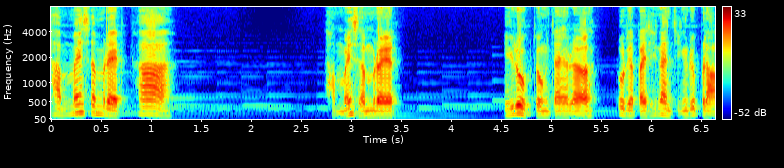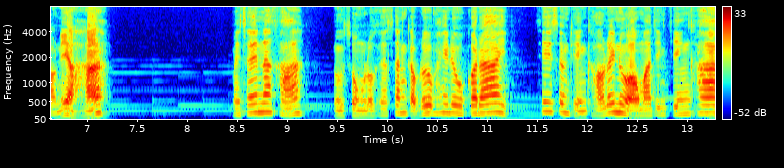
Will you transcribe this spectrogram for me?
ทำไม่สำเร็จค่ะทำไม่สำเร็จ นี่ลูกจงใจเหรอ ลูกจะไปที่นั่นจริงหรือเปล่าเนี่ยฮะ ไม่ใช่นะคะ หนูส่งโลเคชั่นกับรูปให้ดูก็ได้ ที่เซิงเถียงเขาได้หนูออกมาจริง ๆ ค่ะ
